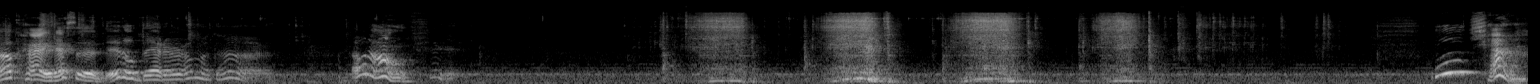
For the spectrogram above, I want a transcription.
Okay, that's a little better. Oh my God. Hold on. Shit. child.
